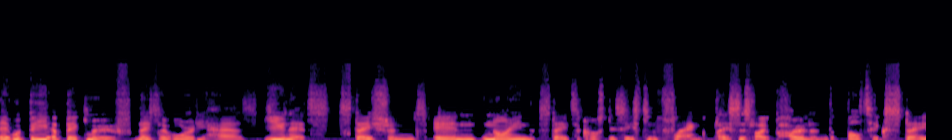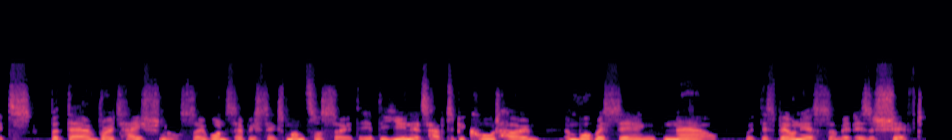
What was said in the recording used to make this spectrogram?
It would be a big move. NATO already has units stationed in nine states across its eastern flank, places like Poland, the Baltic states. But they're rotational. So once every six months or so, the, the units have to be called home. And what we're seeing now with this Vilnius summit is a shift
